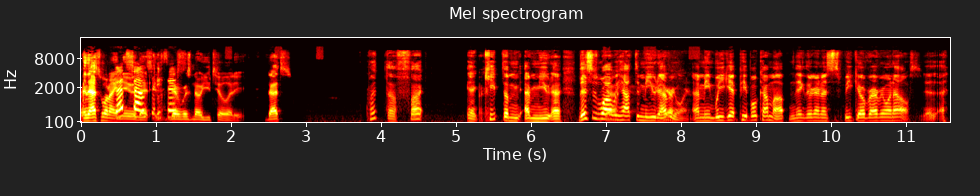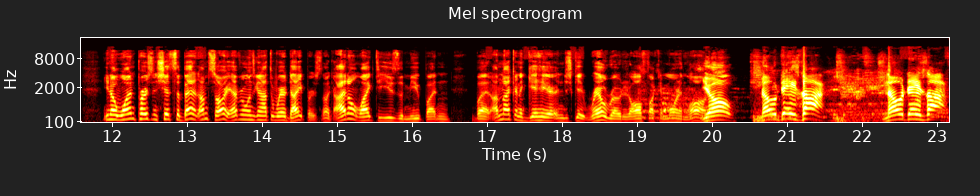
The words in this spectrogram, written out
And that's when I That knew that racist. there was no utility. That's What the fuck? Yeah, keep the uh, mute. Uh, this is why Yeah. we have to mute Yeah. everyone. I mean, we get people come up and think they're gonna speak over everyone else. Uh, you know, one person shits the bed. I'm sorry, everyone's gonna have to wear diapers. Look, I don't like to use the mute button, but I'm not gonna get here and just get railroaded all fucking morning long. Yo, no days off. No days off.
